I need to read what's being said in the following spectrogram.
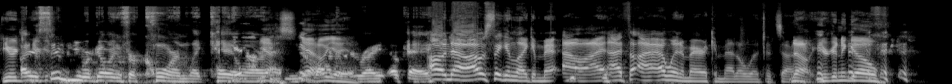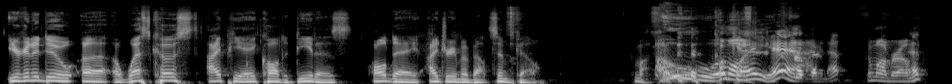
you're, I you're assumed you were going for corn, like K O R. Yes. Yeah. Oh, yeah, yeah. Right. Okay. Oh no, I was thinking like Amer- oh, I, I thought I I went American metal with it. Sorry. no. You're gonna go. You're gonna do a, a West Coast IPA called Adidas all day. I dream about Simcoe. Come on. Oh, Come on. okay, yeah, that, Come on, bro. that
